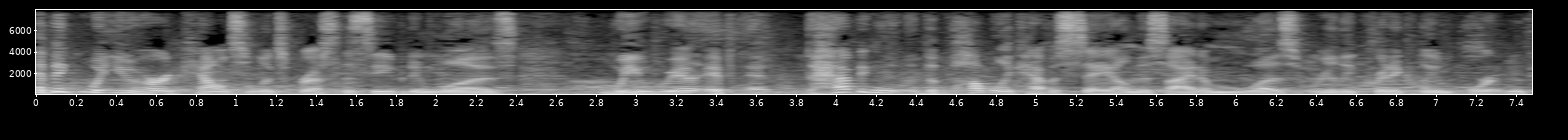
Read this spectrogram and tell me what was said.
I think what you heard council express this evening was we really if, if, having the public have a say on this item was really critically important.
